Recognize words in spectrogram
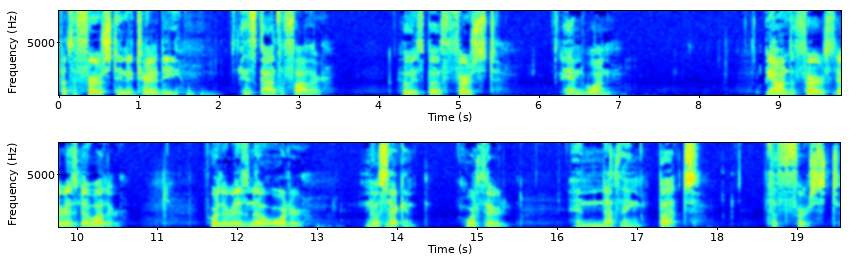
but the first in eternity is God the Father, who is both first and one. Beyond the first there is no other, for there is no order, no second or third, and nothing but the first.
